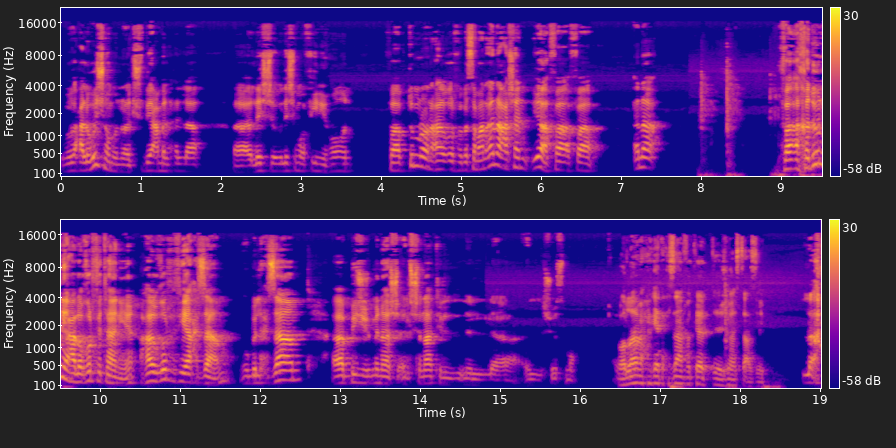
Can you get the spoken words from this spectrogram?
وعلى وجههم إنه شو بدي أعمل هلا آه ليش ليش موقفيني هون فبتمرن على الغرفة بس طبعا أنا عشان يا ف ف أنا فأخذوني على غرفة ثانية. هاي الغرفة فيها حزام وبالحزام آه بيجي منها الشنات ال- ال- ال- شو اسمه؟ والله ما حكيت حزام فكرت جهاز تعذيب. لا.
